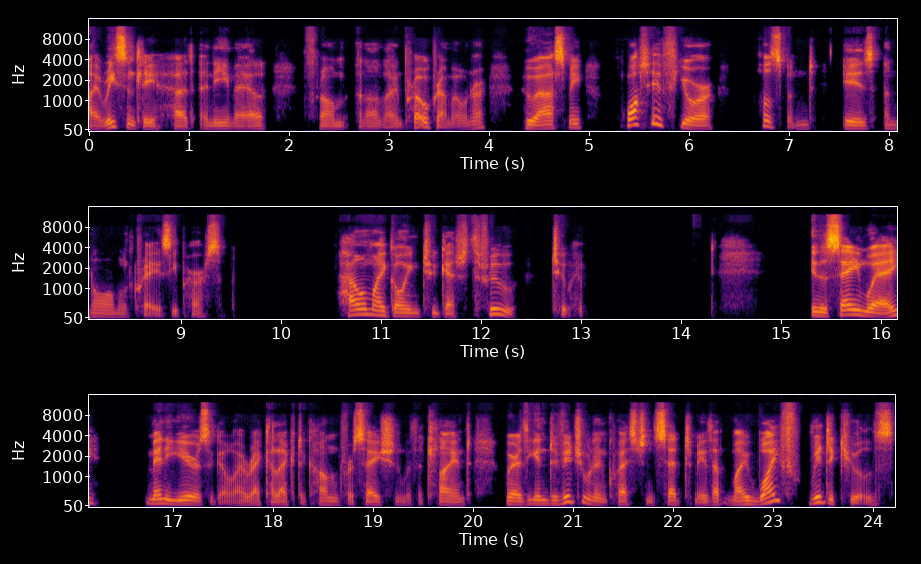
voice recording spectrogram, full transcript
I recently had an email from an online program owner who asked me, What if your husband is a normal crazy person? How am I going to get through to him? In the same way, many years ago, I recollect a conversation with a client where the individual in question said to me that my wife ridicules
